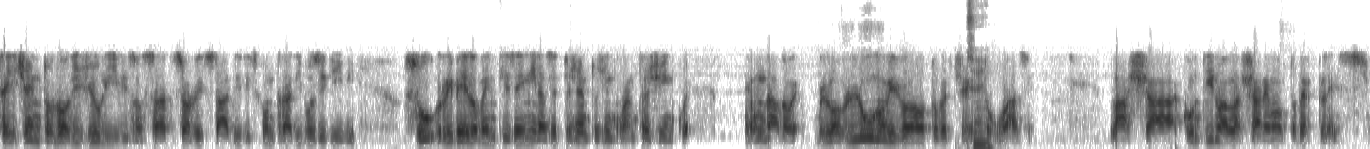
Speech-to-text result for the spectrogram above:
612 ulivi sono stati, sono stati riscontrati positivi su, ripeto, 26.755, è un dato, l'1,8% sì. quasi, Lascia, continua a lasciare molto perplessi.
